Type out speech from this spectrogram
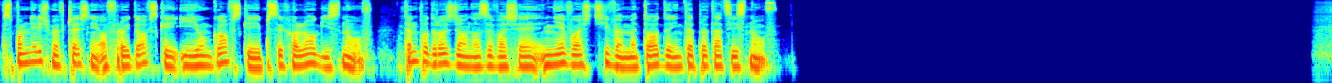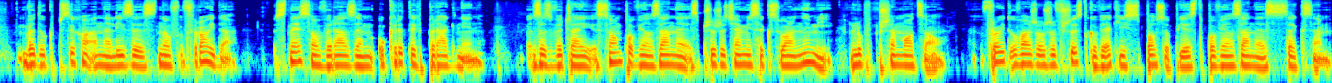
Wspomnieliśmy wcześniej o freudowskiej i jungowskiej psychologii snów. Ten podrozdział nazywa się Niewłaściwe metody interpretacji snów. Według psychoanalizy snów Freuda, sny są wyrazem ukrytych pragnień. Zazwyczaj są powiązane z przeżyciami seksualnymi lub przemocą. Freud uważał, że wszystko w jakiś sposób jest powiązane z seksem.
